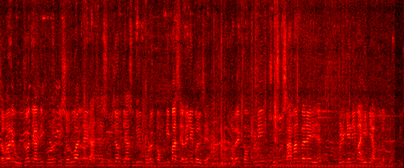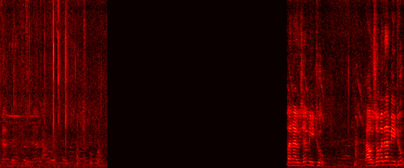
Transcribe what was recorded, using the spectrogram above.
સવારે ઉઠો ત્યારથી પ્રોડક્ટની શરૂઆત થઈ રાત્રે સૂઈ જાઓ, ત્યાં સુધી પ્રોડક્ટ કંપની પાસે અવેલેબલ છે. હવે કંપની શું શું સામાન બનાવી છે, થોડીક એની માહિતી આપું તમને. બનાવ્યું છે મીઠું. ખાવશો બધા મીઠું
